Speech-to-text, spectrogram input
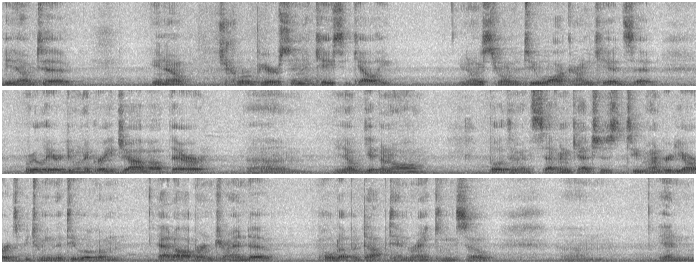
you know, to you know Jahcour Pearson and Casey Kelly. You know, he's throwing to two walk-on kids that really are doing a great job out there. Um, you know, given all, both of them had seven catches, 200 yards between the two of them at Auburn, trying to hold up a top 10 ranking. So um, and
